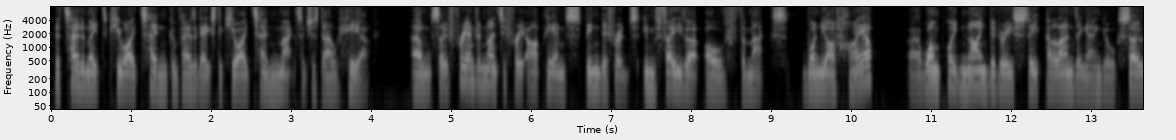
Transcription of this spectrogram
the TaylorMade Qi10 compares against the Qi10 Max, which is down here. Um, so 393 RPM spin difference in favour of the Max, one yard higher, uh, 1.9 degrees steeper landing angle. So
